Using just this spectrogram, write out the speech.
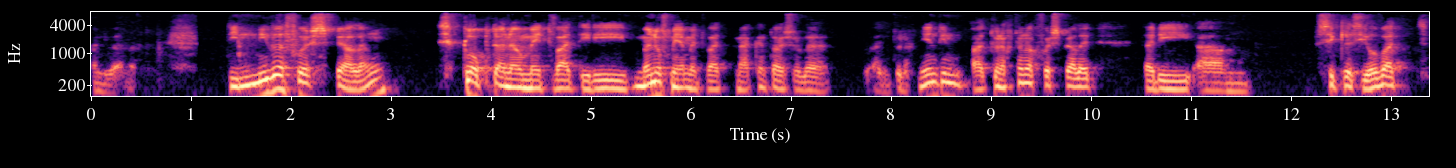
van nuwe inligting. Die nuwe voorspelling klop dan nou met wat hierdie min of meer met wat Macintosh hulle in 2019 uh, 2020 voorspel het dat die ehm um, siklus heelwat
